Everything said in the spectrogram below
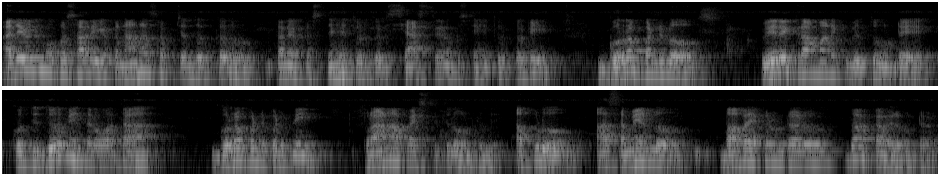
అదేవిధంగా ఒకసారి ఈ యొక్క నానాసాహెబ్ చంద్రకర్ తన యొక్క స్నేహితుడితో శాస్త్రి అనే ఒక స్నేహితుడితోటి గుర్ర బండిలో వేరే గ్రామానికి వెళ్తూ ఉంటే కొద్ది దూరం అయిన తర్వాత గుర్ర బండి పడిపోయి ప్రాణాపాయ స్థితిలో ఉంటుంది. అప్పుడు ఆ సమయంలో బాబా ఎక్కడ ఉంటాడు? ద్వారకామాయిలో ఉంటాడు.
